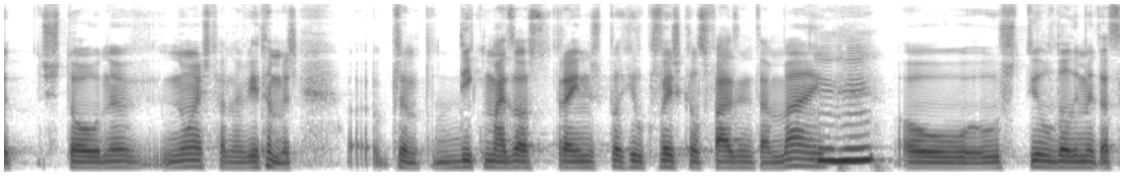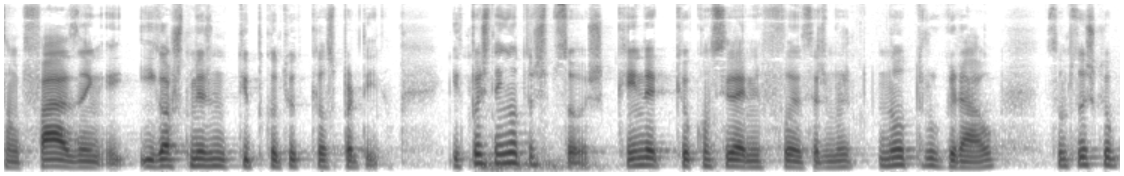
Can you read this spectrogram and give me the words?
eh, estou, na, não é estar na vida, mas, eh, por exemplo, dedico mais aos treinos por aquilo que vejo que eles fazem também, Uhum. ou o estilo de alimentação que fazem, e, e gosto mesmo do tipo de conteúdo que eles partilham. E depois tem outras pessoas que, ainda que eu considero influencers, mas noutro grau, são pessoas que eu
